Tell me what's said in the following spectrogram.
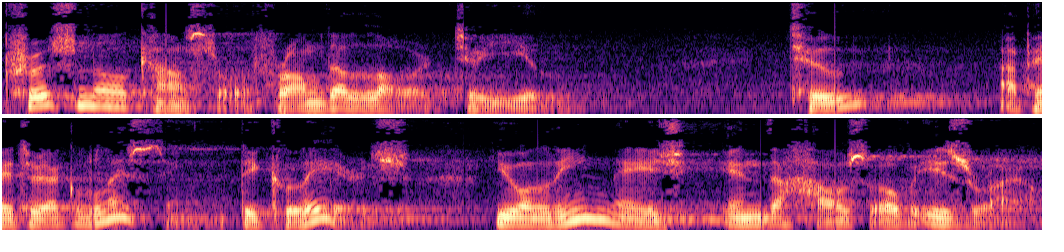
personal counsel from the Lord to you. Two, a patriarch blessing declares your lineage in the house of Israel.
